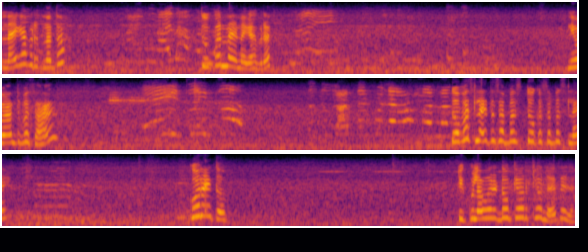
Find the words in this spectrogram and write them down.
नाही घाबरत ना तू? तू पण नाही ना घाबरत? निवांत बसा हा? तो बसलाय तसा बस तो कसा बसलाय? कोण आहे तो? टिकुलावर डोक्यावर ठेवलाय त्याच्या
